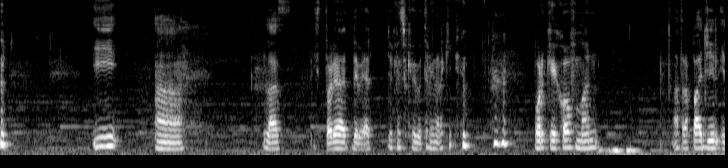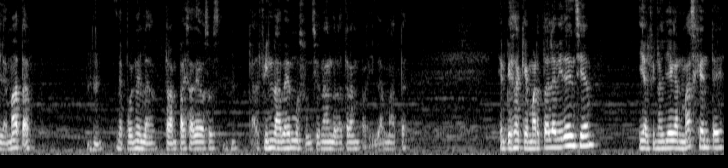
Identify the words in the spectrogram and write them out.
y ah, la historia debería, yo pienso que debe terminar aquí. Porque Hoffman atrapa a Jill y la mata. Le pone la trampa esa de osos. Al fin la vemos funcionando la trampa y la mata. Empieza a quemar toda la evidencia. Y al final llegan más gente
